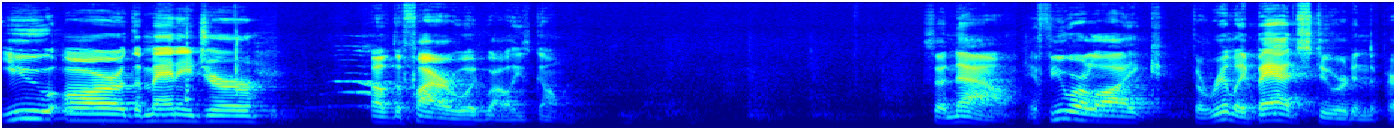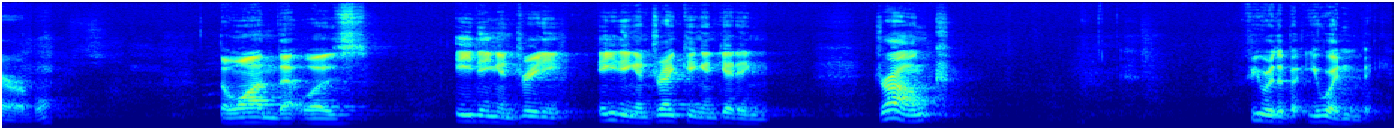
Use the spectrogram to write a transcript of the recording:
you are the manager of the firewood while he's gone. So now, if you are like the really bad steward in the parable, the one that was eating and drinking, eating and drinking and getting drunk, if you were the you wouldn't be.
